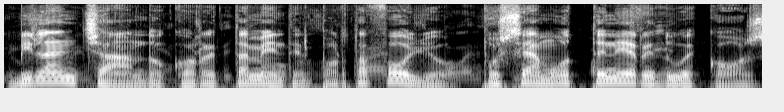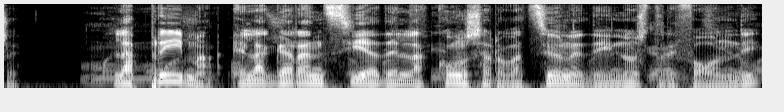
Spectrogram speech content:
bilanciando correttamente il portafoglio, possiamo ottenere due cose. La prima è la garanzia della conservazione dei nostri fondi,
